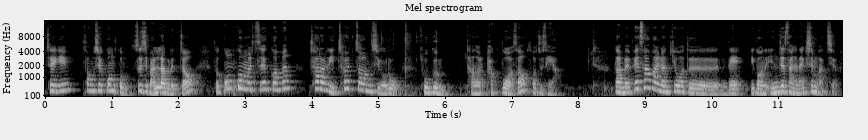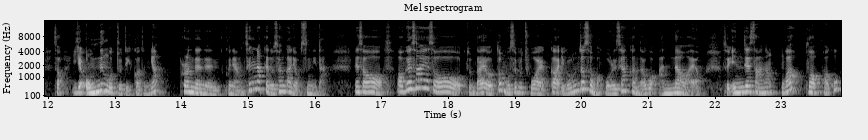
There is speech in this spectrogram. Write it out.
책임, 성실, 꼼꼼 쓰지 말라 그랬죠? 그래서 꼼꼼을 쓸 거면 차라리 철저함식으로 조금 단어를 바꾸어서 써주세요. 그다음에 회사 관련 키워드인데 이거는 인재상의 핵심 가치요. 그래서 이게 없는 곳들도 있거든요. 그런 데는 그냥 생략해도 상관이 없습니다. 그래서 어, 회사에서 좀 나의 어떤 모습을 좋아할까 이걸 혼자서 막 머리 생각한다고 안 나와요. 그래서 인재상과 부합하고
